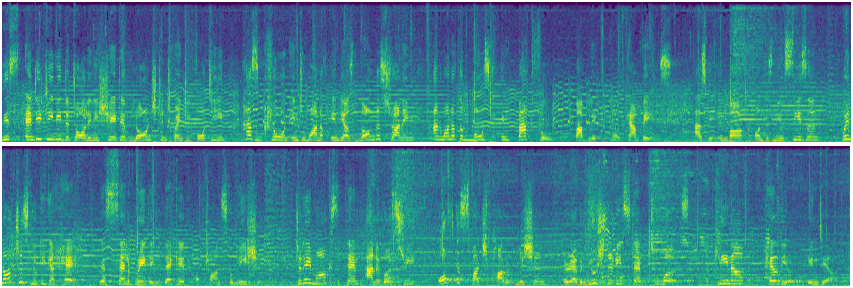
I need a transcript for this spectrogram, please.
This NDTV Dettol initiative launched in 2014 has grown into one of India's longest running and one of the most impactful public health campaigns. As we embark on this new season, we're not just looking ahead, we're celebrating a decade of transformation. Today marks the 10th anniversary of the Swachh Bharat mission, a revolutionary step towards a cleaner, healthier India.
